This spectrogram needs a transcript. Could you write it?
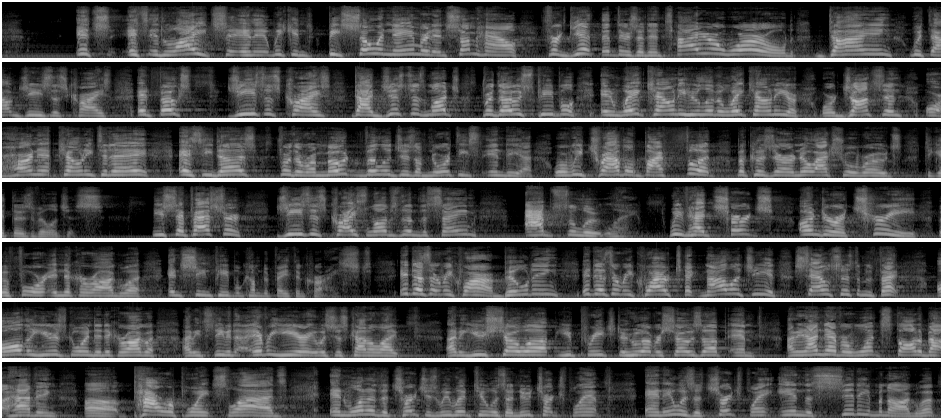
it's it's in lights and it, we can be so enamored and somehow forget that there's an entire world dying without Jesus Christ. And folks, Jesus Christ died just as much for those people in Wake County who live in Wake County or, or Johnston or Harnett County today as he does for the remote villages of Northeast India where we travel by foot because there are no actual roads to get those villages. You say, Pastor, Jesus Christ loves them the same? Absolutely. We've had church under a tree before in Nicaragua and seen people come to faith in Christ. It doesn't require a building. It doesn't require technology and sound systems. In fact, all the years going to Nicaragua, I mean, Stephen, every year it was just kind of like, I mean, you show up, you preach to whoever shows up, and I mean, I never once thought about having uh, PowerPoint slides. And one of the churches we went to was a new church plant, and it was a church plant in the city of Managua,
